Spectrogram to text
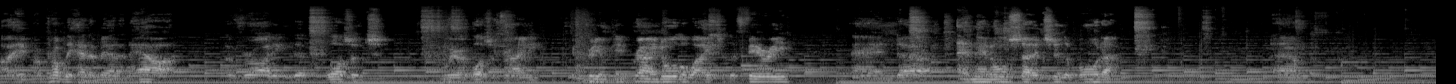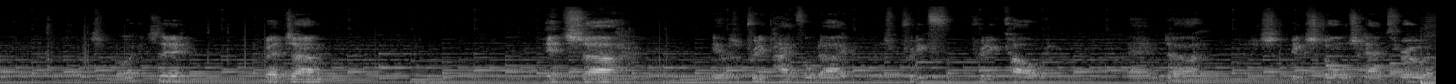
I, I probably had about an hour of riding that wasn't where it wasn't raining. It, pretty, it rained all the way to the ferry and uh, and then also to the border there. But um, it's uh, it was a pretty painful day. It was pretty pretty cold, and uh, big storms came through, and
